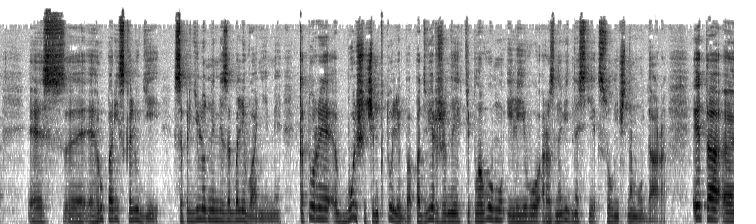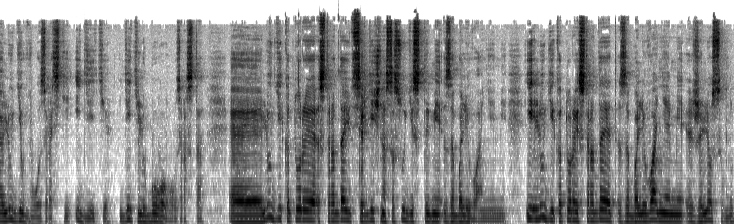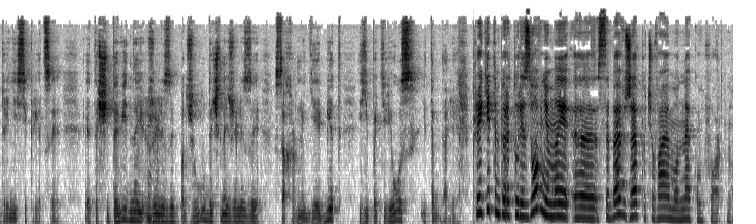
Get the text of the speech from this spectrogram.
э, с- э, группа риска людей с определенными заболеваниями, которые больше, чем кто-либо подвержены тепловому или его разновидности солнечному удара. Это э, люди в возрасте и дети, дети любого возраста. Э, люди, которые страдают сердечно-сосудистыми заболеваниями. И люди, которые страдают заболеваниями желез внутренней секреции Это щитовидной железы, поджелудочной железы, сахарный диабет, гипотереоз и так далее. При якій температурі зовні ми е, себе вже почуваємо некомфортно?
